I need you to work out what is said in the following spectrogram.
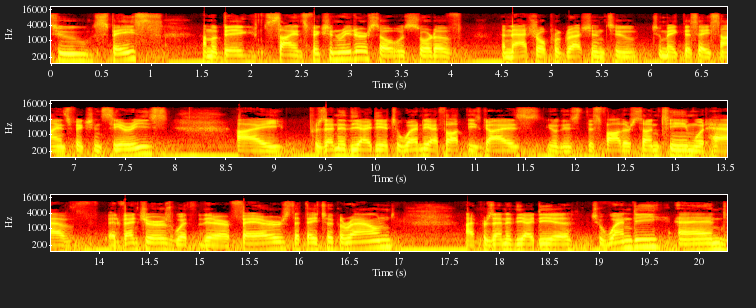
to space I'm a big science fiction reader, so it was sort of a natural progression to to make this a science fiction series. I presented the idea to Wendy. I thought these guys, you know, this this father son team would have adventures with their fares that they took around. I presented the idea to Wendy, and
